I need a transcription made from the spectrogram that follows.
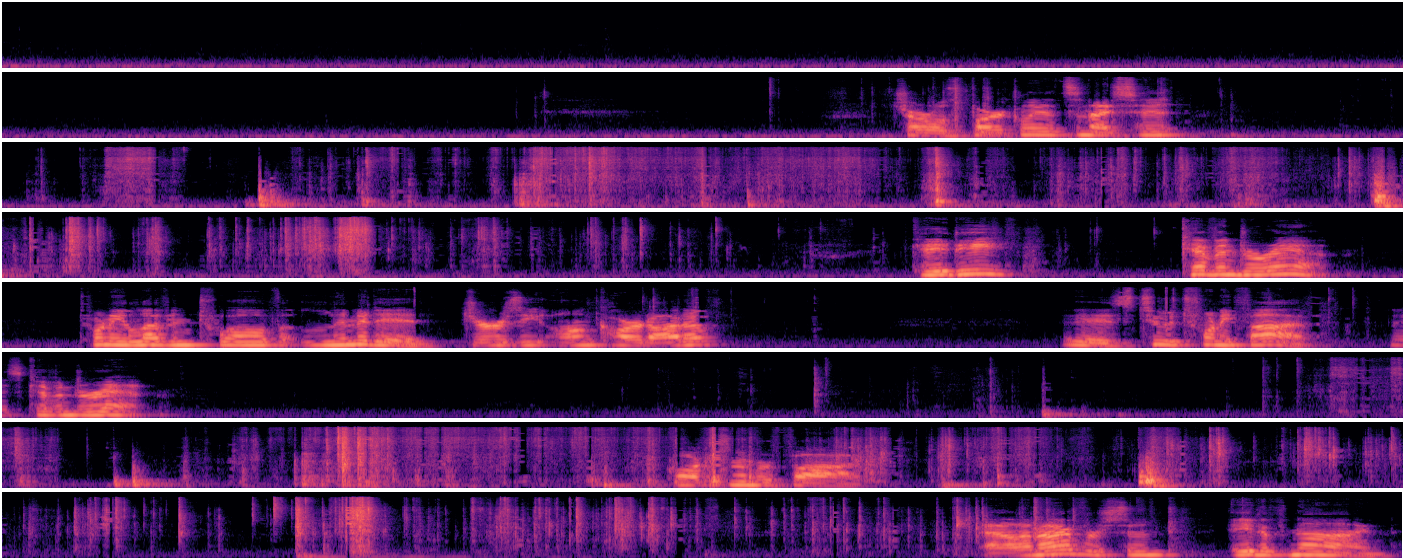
Charles Barkley, that's a nice hit. KD, Kevin Durant, 2011-12 limited jersey on card auto. It is 2 of 25. Nice Kevin Durant. Box number five. Allen Iverson, 8 of 9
